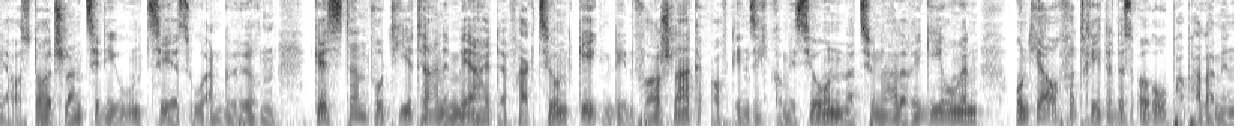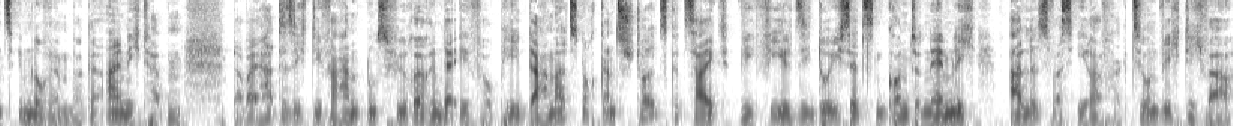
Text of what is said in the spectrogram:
der aus Deutschland CDU und CSU angehören. Gestern votierte eine Mehrheit der Fraktion gegen den Vorschlag, auf den sich Kommissionen, nationale Regierungen und ja auch Vertreter des Europaparlaments im November geeinigt hatten. Dabei hatte sich die Verhandlungsführerin der EVP damals noch ganz stolz gezeigt, wie viel sie durchsetzen konnte, nämlich alles, was ihrer Fraktion wichtig war.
